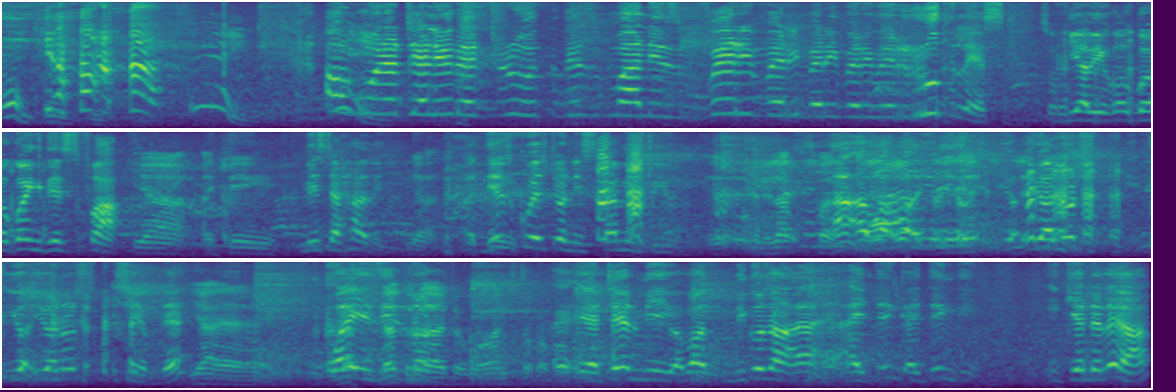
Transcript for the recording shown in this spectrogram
I'm gonna tell you the truth. This man is very, very, very, very, very ruthless. So here we go, go going this far. Yeah, I think. Mr. Harvey, Yeah, I this think. question is coming to you. Yeah, relax first. Uh, uh, you, you, you, are not you, you are not shaved, eh? Yeah, yeah, yeah. Why is That's it not- I what I want to talk about. Uh, yeah, tell me about because I, I, I think I think ikiendelea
